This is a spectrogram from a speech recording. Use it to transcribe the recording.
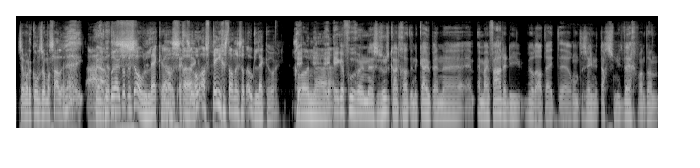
Zeg maar, dan komt er zo'n massale... Hey, Ah, Ja, dat, dat is zo lekker. Ja, als, eh, ook als tegenstander is dat ook lekker hoor. Gewoon... Ik, eh, ik, ik heb vroeger een eh, seizoenskaart gehad in de Kuip. En, eh, en, en mijn vader die wilde altijd rond de 87 minuut weg. Want dan,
